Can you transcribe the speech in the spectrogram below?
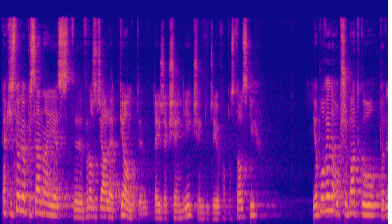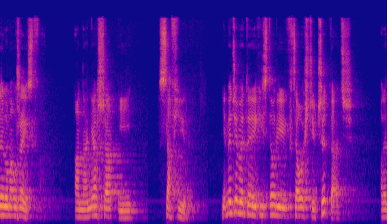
Ta historia opisana jest w rozdziale piątym tejże księgi, Księgi Dziejów Apostolskich. I opowiada o przypadku pewnego małżeństwa, Ananiasza i Safiry. Nie będziemy tej historii w całości czytać, ale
